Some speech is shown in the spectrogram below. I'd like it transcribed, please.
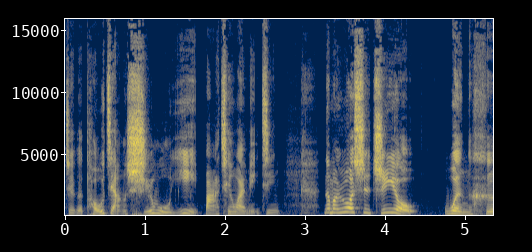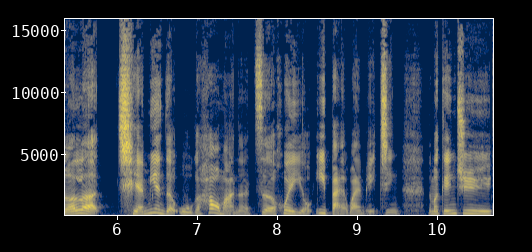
这个头奖十五亿八千万美金，那么若是只有吻合了前面的五个号码呢，则会有一百万美金。那么根据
